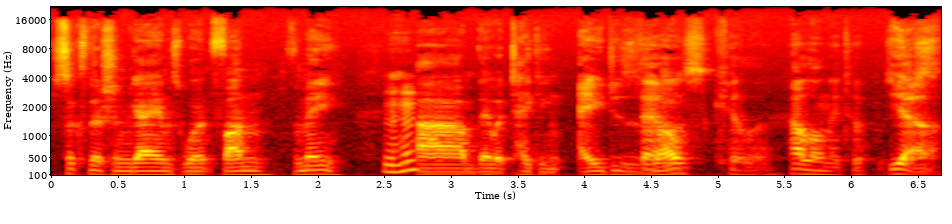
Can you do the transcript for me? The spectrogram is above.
sixth edition games weren't fun for me. Mhm. Um, they were taking ages as That well. was killer. How long they took was Yeah. just-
